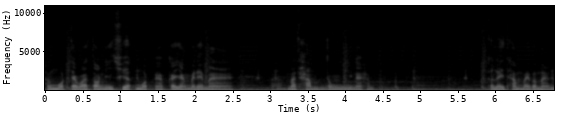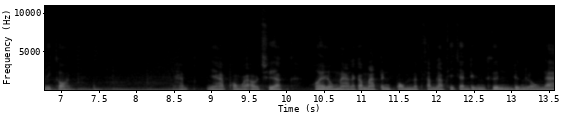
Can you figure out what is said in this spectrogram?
ทั้งหมด แต่ว่าตอนนี้เชือกหมดนะครับ ก็ยังไม่ได้มามาทำตรงนี้นะครับ ก็เลยทำไว้ประมาณนี้ก่อนนะครับเนี่ยครับผมก็เอาเชือก ห้อยลงมาแล้วก็มัดเป็นปมสำหรับที่จะดึงขึ้นดึงลงได้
